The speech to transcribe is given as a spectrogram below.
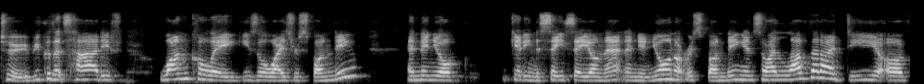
to because it's hard if one colleague is always responding and then you're getting the CC on that and then you're not responding. And so I love that idea of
